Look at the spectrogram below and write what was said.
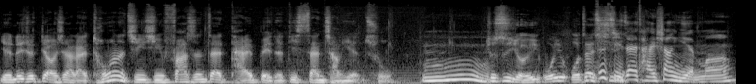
眼泪就掉下来。同样的情形发生在台北的第三场演出。嗯，就是有一我有我在自己在台上演吗？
